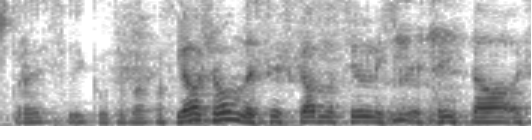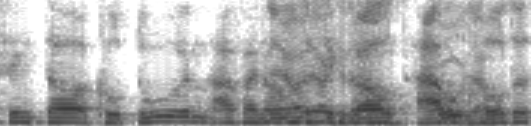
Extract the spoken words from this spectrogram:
stressig oder was? Ja, schon. Es, es gab natürlich, es sind da, es sind da Kulturen aufeinander ja, ja, geprallt, genau. auch, so, ja. oder?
